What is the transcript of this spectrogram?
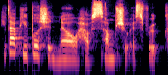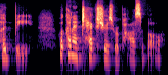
He thought people should know how sumptuous fruit could be, what kind of textures were possible.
